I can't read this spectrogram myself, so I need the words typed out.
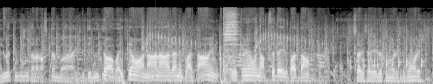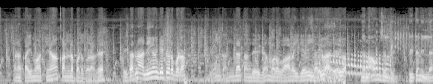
எழுபத்தி மூணு தர கஷ்டம் பா எடுத்து எழுபத்தி பைத்தியமா நான் நான் தானே பார்த்து தாங்க நீ ஏற்கனவே கொஞ்சம் அப்செட் ஆயிரு பார்த்தான் சரி சரி எழுபத்தி மூணு எடுத்துகிட்டு போங்களே ஆனால் கை மாற்றினா கண்ணில் படப்படாது. சரிண்ணா நீங்களும் கேட்டு வரப்படா ஃபோன் தந்தா தந்ததுக்கு மறு வார ஐடியாவே சரிவா சரிவா. இந்த நான் ஒன்று சொல்கிறேன் ரிட்டன் இல்லை.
